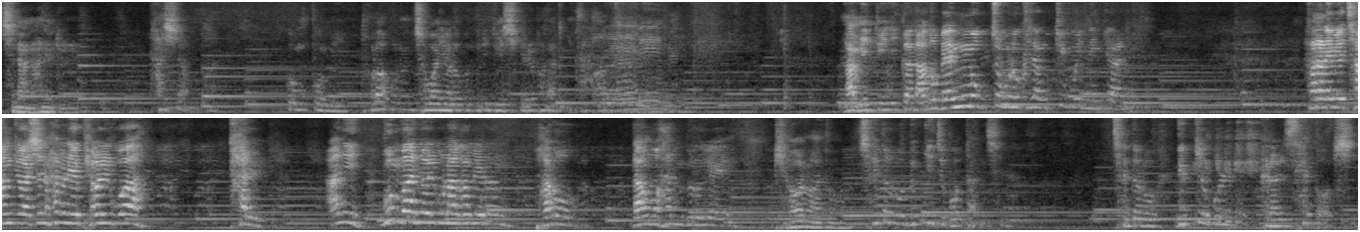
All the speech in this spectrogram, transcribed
지난 한 해를 다시 한번 꼼꼼히 돌아보는 저와 여러분들이 되시기를 바랍니다. 남이 뛰니까 나도 맹목적으로 그냥 뛰고 있는 게 아니고 하나님의 창조하신 하늘의 별과 달 아니 문만 열고 나가면은 바로 나무 한 그루의 변화도 제대로 느끼지 못한 채 제대로 느껴볼 그럴 새도 없이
